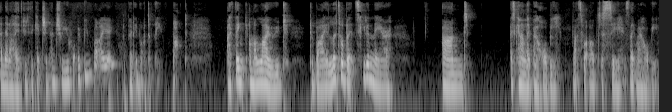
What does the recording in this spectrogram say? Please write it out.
and then I'll head through to the kitchen and show you what I've been buying. Very naughtily, but I think I'm allowed to buy little bits here and there and it's kind of like my hobby. That's what I'll just say. It's like my hobby.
